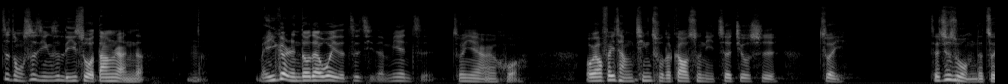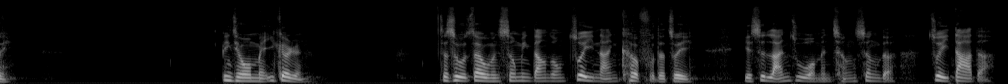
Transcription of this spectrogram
这种事情是理所当然的。嗯，每一个人都在为了自己的面子、尊严而活。我要非常清楚的告诉你，这就是罪，这就是我们的罪，并且我们每一个人，这是我在我们生命当中最难克服的罪，也是拦阻我们成圣的最大的。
